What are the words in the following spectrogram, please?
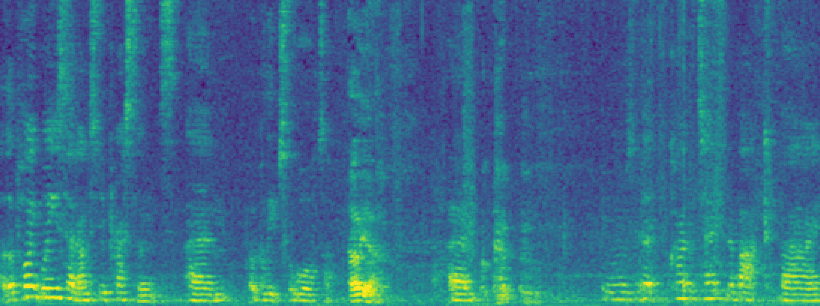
At the point where you said antidepressants, um, bleach the water, Oh, yeah. um, I was a bit kind of taken aback by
